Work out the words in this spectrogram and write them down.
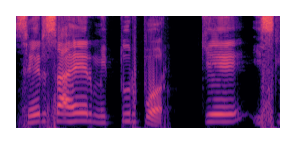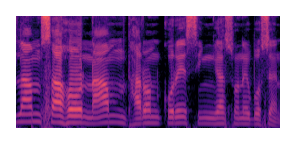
শের শাহের মৃত্যুর পর কে ইসলাম শাহ নাম ধারণ করে সিংহাসনে বসেন?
